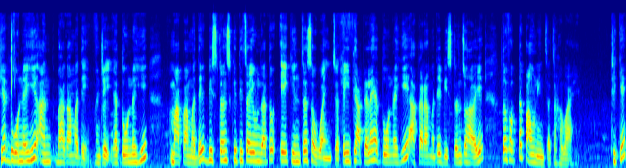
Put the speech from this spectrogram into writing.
ह्या दोनही अं भागामध्ये म्हणजे या दोनही मापामध्ये डिस्टन्स कितीचा येऊन जातो? एक इंच सव्वा इंच. तर इथे आपल्याला ह्या दोनही आकारामध्ये डिस्टन्स जो आहे तो फक्त पाऊण इंचाचा हवा आहे. ठीक आहे?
